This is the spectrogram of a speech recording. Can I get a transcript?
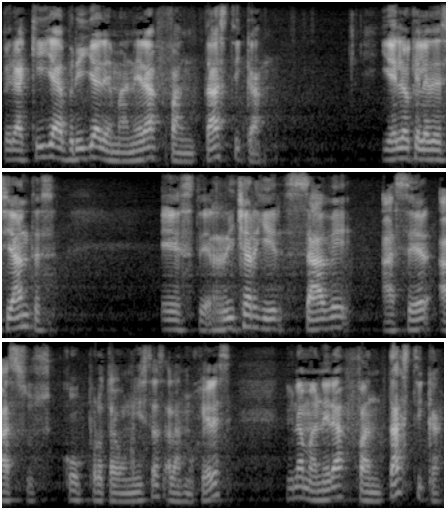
pero aquí ya brilla de manera fantástica. Y es lo que les decía antes. Este, Richard Gere sabe hacer a sus coprotagonistas, a las mujeres, de una manera fantástica.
